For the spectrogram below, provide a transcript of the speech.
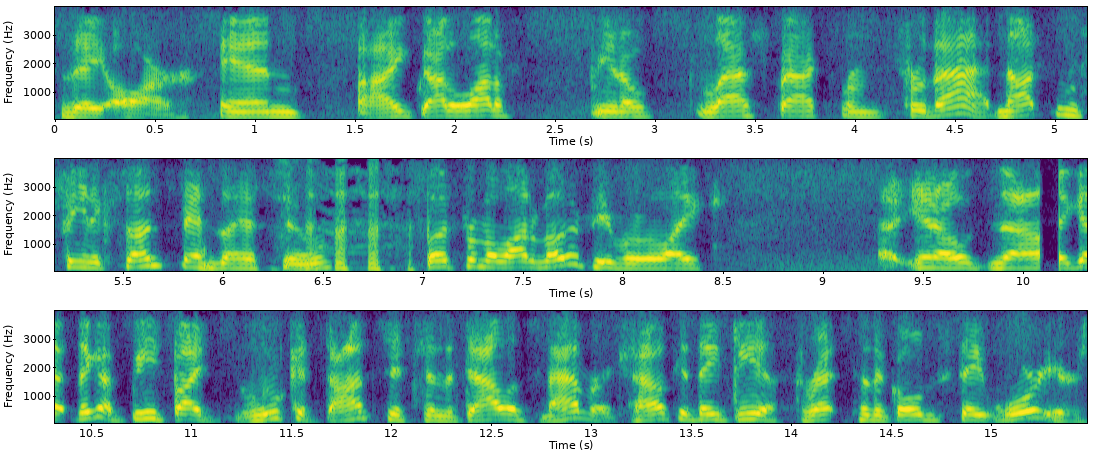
they are. And I got a lot of, you know, lashback from for that, not from Phoenix Suns fans, I assume, but from a lot of other people who are like, uh, you know, no, they got they got beat by Luka Doncic and the Dallas Mavericks. How could they be a threat to the Golden State Warriors?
